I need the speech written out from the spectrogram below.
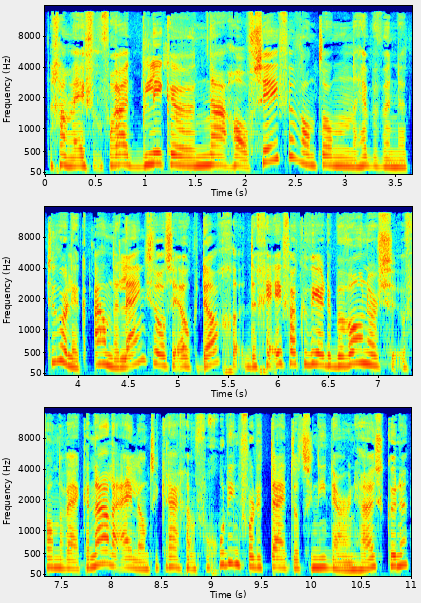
Dan gaan we even vooruitblikken na half zeven. Want dan hebben we natuurlijk aan de lijn, zoals elke dag... de geëvacueerde bewoners van de wijk Kanaleneiland... die krijgen een vergoeding voor de tijd dat ze niet naar hun huis kunnen...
